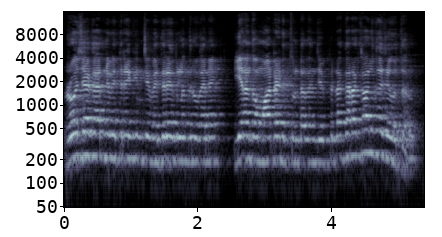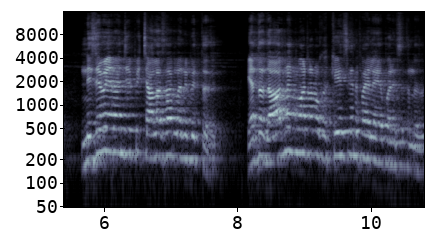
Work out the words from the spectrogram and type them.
రోజా గారిని వ్యతిరేకించే వ్యతిరేకులందరూ కానీ ఈయనతో మాట్లాడుతుంటారని చెప్పి రకరకాలుగా చెబుతారు. నిజమేనని చెప్పి చాలాసార్లు అనిపిస్తుంది ఎంత దారుణంగా మాట్లాడి ఒక కేసు కానీ ఫైల్ అయ్యే పరిస్థితి ఉండదు.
